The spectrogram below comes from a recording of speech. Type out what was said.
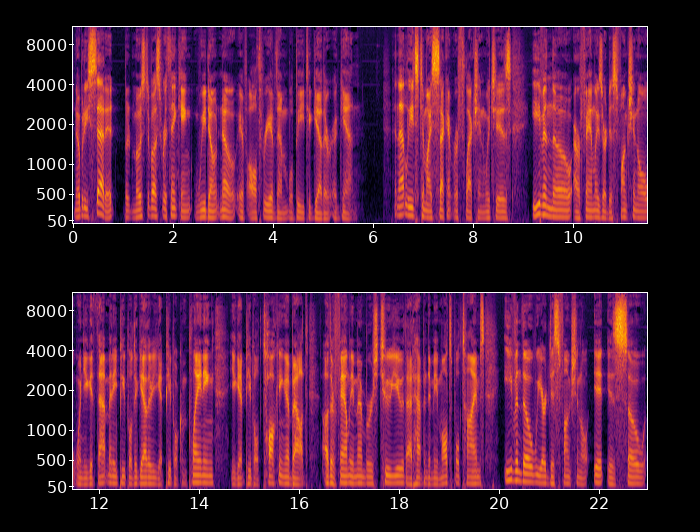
Nobody said it, but most of us were thinking we don't know if all three of them will be together again. And that leads to my second reflection, which is even though our families are dysfunctional, when you get that many people together, you get people complaining, you get people talking about other family members to you. That happened to me multiple times. Even though we are dysfunctional, it is so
